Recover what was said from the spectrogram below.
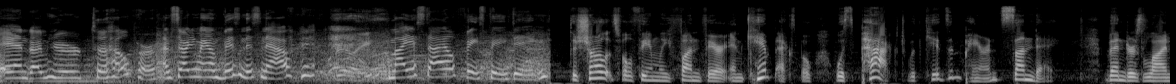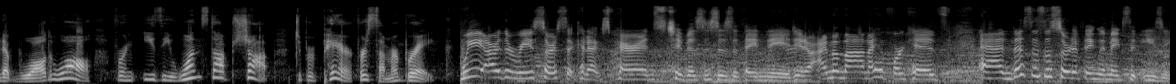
and I'm here to help her. I'm starting my own business now. Really? Maya Style Face Painting. The Charlottesville Family Fun Fair and Camp Expo was packed with kids and parents Sunday. Vendors lined up wall to wall for an easy one-stop shop to prepare for summer break. We are the resource that connects parents to businesses that they need. You know, I'm a mom, I have four kids, and this is the sort of thing that makes it easy.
